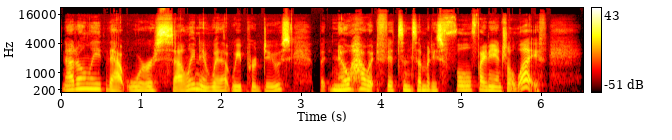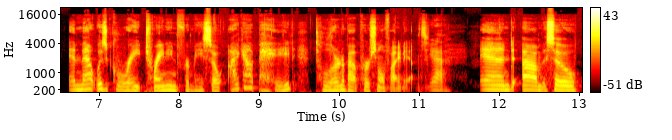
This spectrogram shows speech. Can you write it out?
not only that we're selling and that we produce, but know how it fits in somebody's full financial life. And that was great training for me. So I got paid to learn about personal finance. Yeah. And um, so,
